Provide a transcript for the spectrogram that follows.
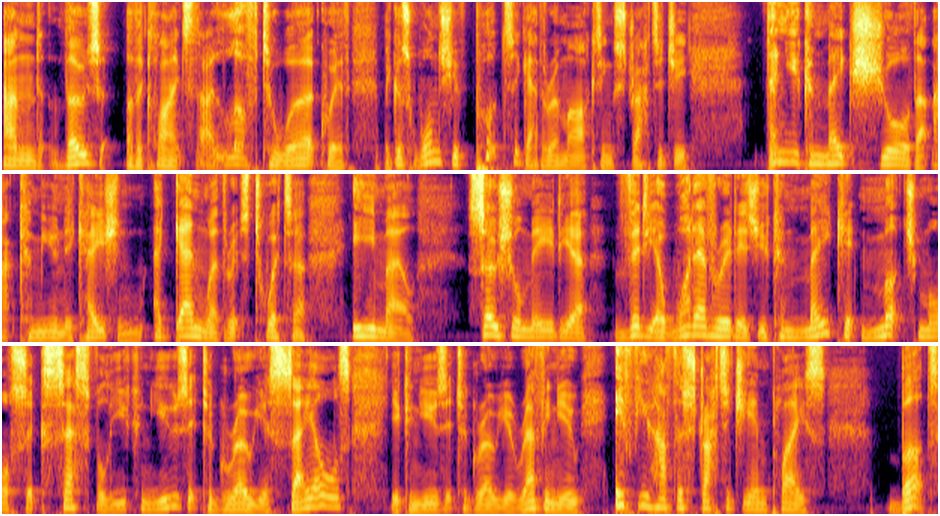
and those are the clients that I love to work with because once you've put together a marketing strategy, then you can make sure that that communication, again, whether it's Twitter, email, social media, video, whatever it is, you can make it much more successful. You can use it to grow your sales, you can use it to grow your revenue if you have the strategy in place. But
